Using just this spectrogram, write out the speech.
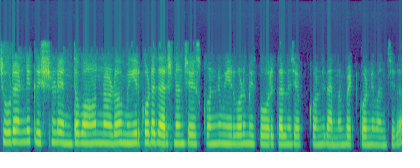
చూడండి కృష్ణుడు ఎంత బాగున్నాడో! మీరు కూడా దర్శనం చేసుకోండి. మీరు కూడా మీ కోరికలని చెప్పుకోండి. దండం పెట్టుకోండి మంచిగా.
